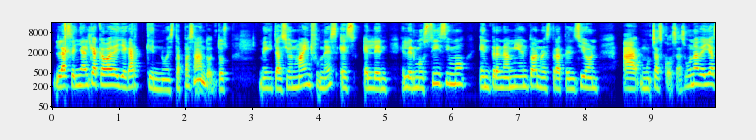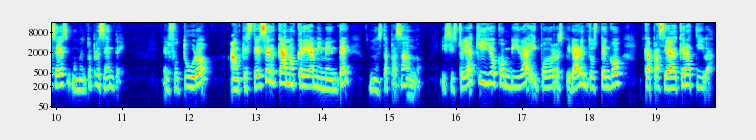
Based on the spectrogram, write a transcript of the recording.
la señal que acaba de llegar que no está pasando. Entonces, meditación mindfulness es el, el hermosísimo entrenamiento a nuestra atención a muchas cosas. Una de ellas es momento presente. El futuro, aunque esté cercano, crea mi mente, no está pasando. Y si estoy aquí yo con vida y puedo respirar, entonces tengo capacidad creativa.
